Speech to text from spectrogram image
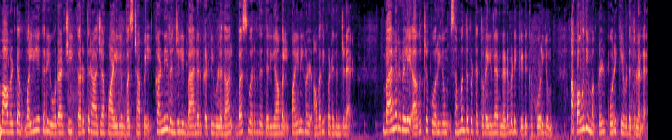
மாவட்டம் மல்லியக்கரை ஊராட்சி கருத்தராஜாபாளையம் பஸ் ஸ்டாப்பில் கண்ணீர் அஞ்சலி பேனர் கட்டியுள்ளதால் பஸ் வருவது தெரியாமல் பயணிகள் அவதிப்படுகின்றனர். பேனர்களை அகற்றக் கோரியும் சம்பந்தப்பட்ட துறையினர் நடவடிக்கை எடுக்க கோரியும் அப்பகுதி மக்கள் கோரிக்கை விடுத்துள்ளனர்.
